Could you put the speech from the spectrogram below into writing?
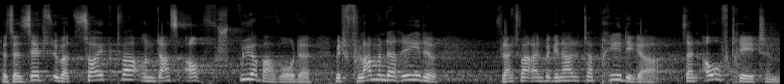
dass er selbst überzeugt war und das auch spürbar wurde, mit flammender Rede. Vielleicht war er ein begnadeter Prediger, sein Auftreten,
